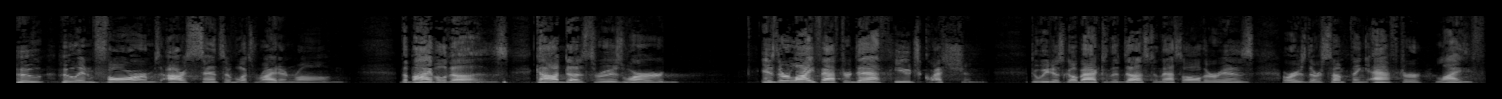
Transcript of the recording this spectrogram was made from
Who, who informs our sense of what's right and wrong? The Bible does. God does through His Word. Is there life after death? Huge question. Do we just go back to the dust and that's all there is? Or is there something after life?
